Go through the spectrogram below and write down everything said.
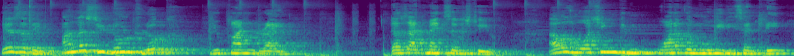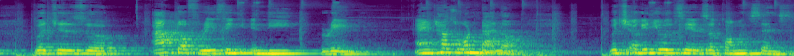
Here's the thing unless you don't look, you can't drive. Does that make sense to you? I was watching the, one of the movie recently, which is uh, Art of Racing in the Rain, and it has one dialogue, which again you will say is a common sense,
